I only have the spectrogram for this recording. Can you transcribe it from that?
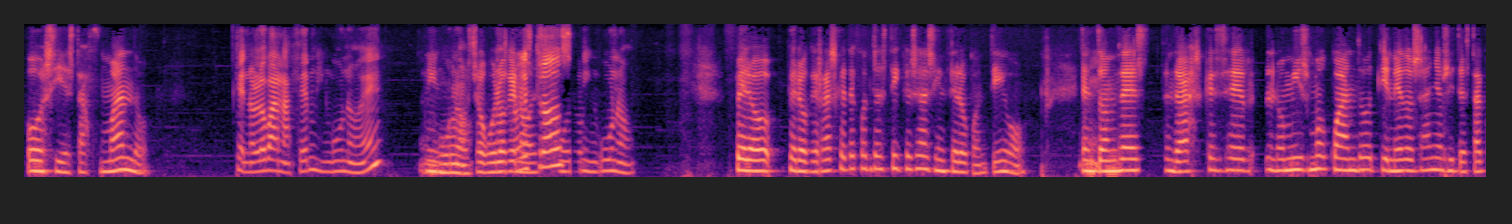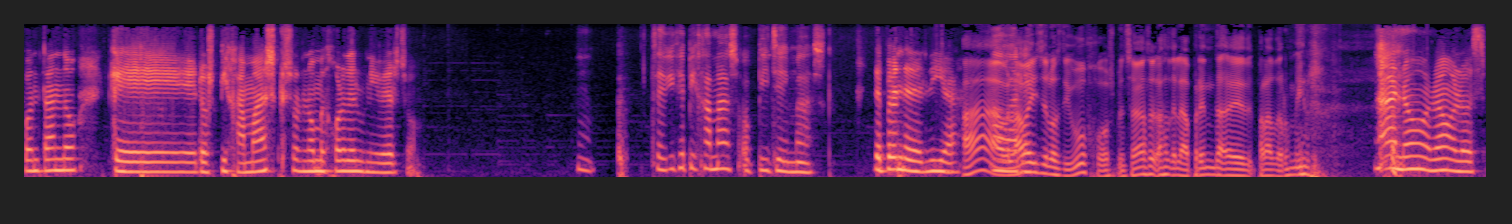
o si está fumando. Que no lo van a hacer ninguno, ¿eh? Ninguno, seguro Los que no, nuestros, ninguno. pero, pero querrás que te conteste y que sea sincero contigo. Entonces tendrás que ser lo mismo cuando tiene dos años y te está contando que los pijamas son lo mejor del universo. ¿Se dice pijamas o PJ Mask? Depende del día. Ah, Ah, vale. hablabais de los dibujos. Pensaba que de la prenda de- para dormir. Ah, no, no, los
